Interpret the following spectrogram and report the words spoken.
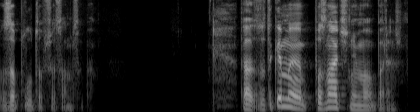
заплутавши сам себе. Так, за такими позначеннями обережно.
